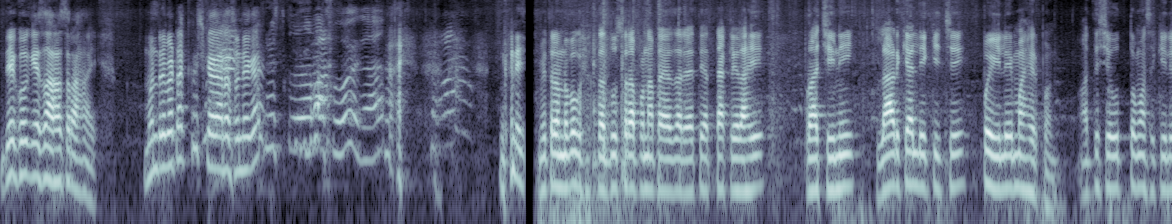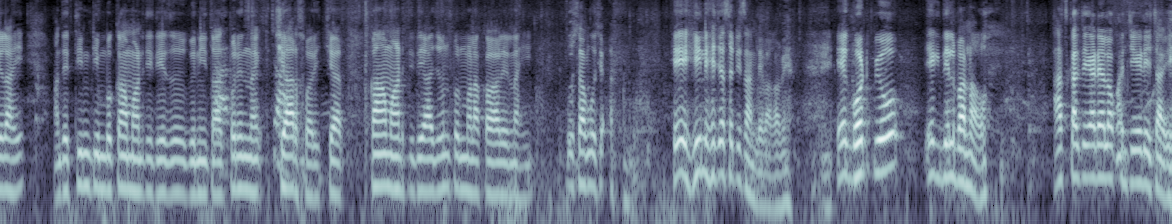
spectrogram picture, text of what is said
देखो कैसा हंस रहा है. मन रे बेटा क्रिश का गाना सुनेगा गणेश मित्रांनो बघू शकता दुसरा पण तयार झालेला त्यात टाकलेला आहे प्राचीनी लाडक्या लेकीचे पहिले माहेरपण अतिशय उत्तम असं केलेलं आहे. आणि ते तीन टिंब का मांडते ते ज गणित आजपर्यंत नाही चार सॉरी चार का मांडते ते अजून पण मला कळालेलं नाही. तू सांगू शक हे हिल ह्याच्यासाठीच आणले बघा मी. एक घोट पिओ एक दिल बनाव आजकालच्या येड्या लोकांची येडी चावी.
